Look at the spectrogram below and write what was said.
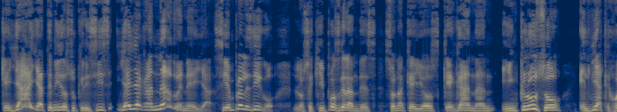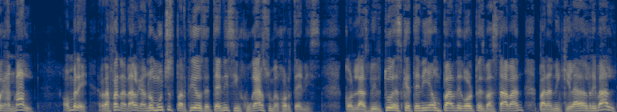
que ya haya tenido su crisis y haya ganado en ella. Siempre les digo, los equipos grandes son aquellos que ganan incluso el día que juegan mal. Hombre, Rafa Nadal ganó muchos partidos de tenis sin jugar su mejor tenis. Con las virtudes que tenía, un par de golpes bastaban para aniquilar al rival.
